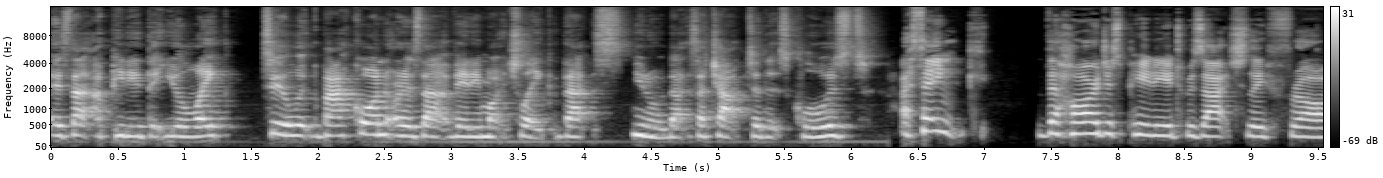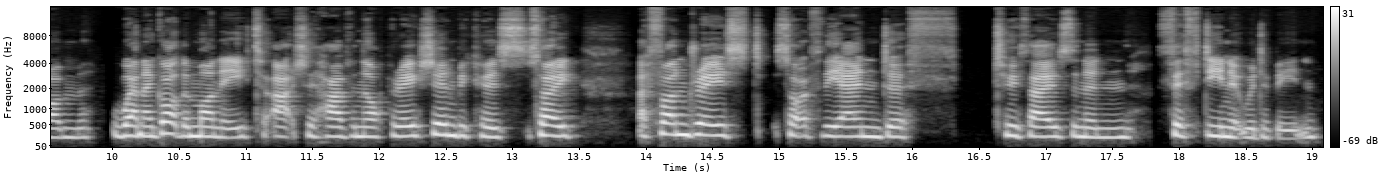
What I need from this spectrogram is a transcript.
is that a period that you like to look back on, or is that very much like that's you know that's a chapter that's closed? I think the hardest period was actually from when I got the money to actually have an operation because so I, I fundraised sort of the end of 2015 it would have been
